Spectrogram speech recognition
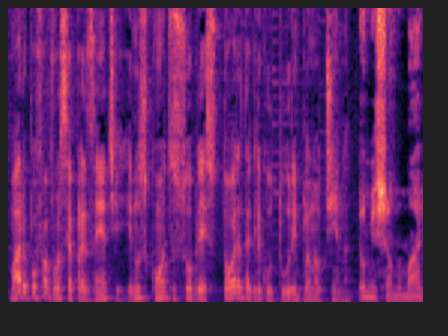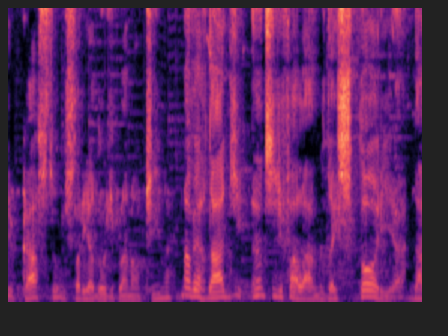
Mário, por favor, se apresente e nos conte sobre a história da agricultura em Planaltina. Eu me chamo Mário Castro, historiador de Planaltina. Na verdade, antes de falarmos da história da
